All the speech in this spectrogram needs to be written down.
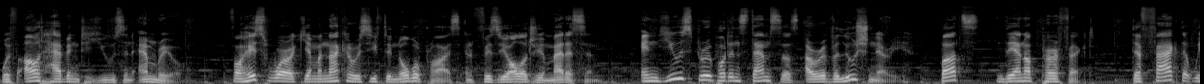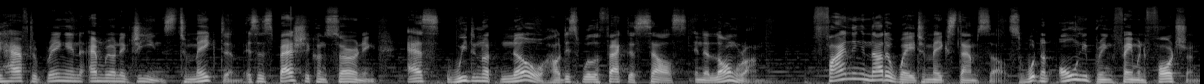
without having to use an embryo. For his work, Yamanaka received the Nobel Prize in Physiology of Medicine. And induced pluripotent stem cells are revolutionary, but they are not perfect. The fact that we have to bring in embryonic genes to make them is especially concerning as we do not know how this will affect the cells in the long run. Finding another way to make stem cells would not only bring fame and fortune,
